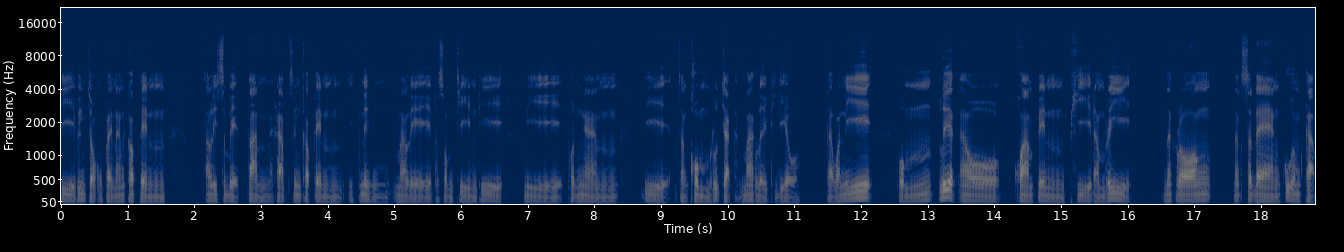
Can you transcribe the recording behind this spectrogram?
ที่เพิ่งจบไปนั้นก็เป็น อลิซาเบธตันนะครับ ซึ่งก็เป็นอีกหนึ่งมาเลผสมจีนที่มีผลงานที่สังคมรู้จักกันมากเลยทีเดียว แต่วันนี้ผมเลือกเอาความเป็นพีดัมรี่ นักร้องนักแสดงผู้กำกับ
